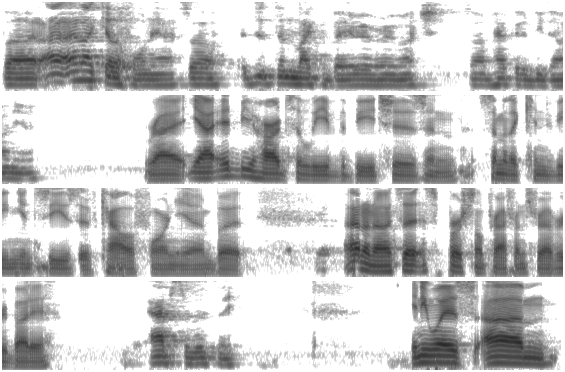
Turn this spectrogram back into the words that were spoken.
But I, I like California, so I just didn't like the Bay Area very much. So I'm happy to be down here. Right. Yeah, it'd be hard to leave the beaches and some of the conveniences of California, but I don't know. It's a, it's a personal preference for everybody. Absolutely. Anyways, um,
